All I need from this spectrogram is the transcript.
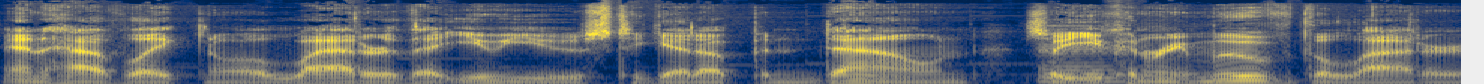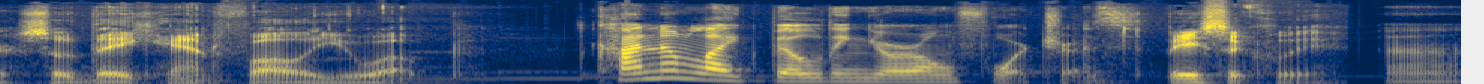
and have like you know a ladder that you use to get up and down so mm. you can mm. remove the ladder so they can't follow you up kind of like building your own fortress basically uh,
